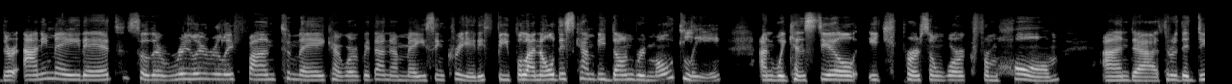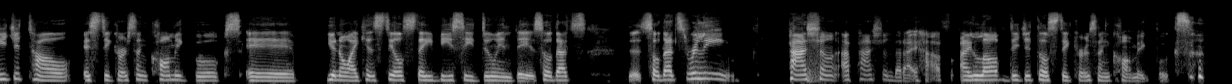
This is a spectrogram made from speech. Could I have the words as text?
they're animated, so they're really, really fun to make. I work with an amazing creative people, and all this can be done remotely, and we can still each person work from home. And uh, through the digital stickers and comic books, uh, you know, I can still stay busy doing this. So that's so that's really passion a passion that i have. I love digital stickers and comic books.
